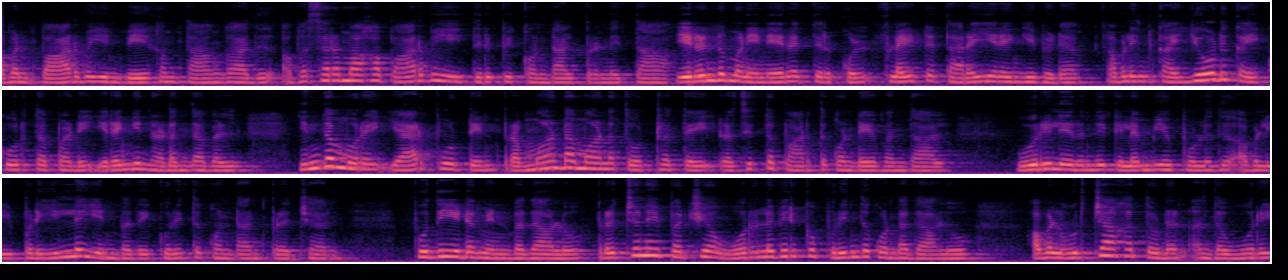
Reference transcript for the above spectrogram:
அவன் பார்வையின் வேகம் தாங்காது. அவசரமாக பார்வையை திருப்பிக் கொண்டாள் பிரணீதா இரண்டு மணி நேரத்திற்குள் ஃப்ளைட் தரையிறங்கிவிட அவளின் கையோடு கைகோர்த்தபடி இறங்கி நடந்தவள் இந்த முறை ஏர்போர்ட்டின் பிரம்மாண்டமான தோற்றத்தை ரசித்து பார்த்து கொண்டே வந்தாள். ஊரிலிருந்து கிளம்பிய பொழுது அவள் இப்படி இல்லை என்பதை குறித்து கொண்டான் பிரஜன். புதியிடம் என்பதாலோ பிரச்சனை பற்றிய ஓரளவிற்கு புரிந்து கொண்டதாலோ அவள் உற்சாகத்துடன் அந்த ஊரை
